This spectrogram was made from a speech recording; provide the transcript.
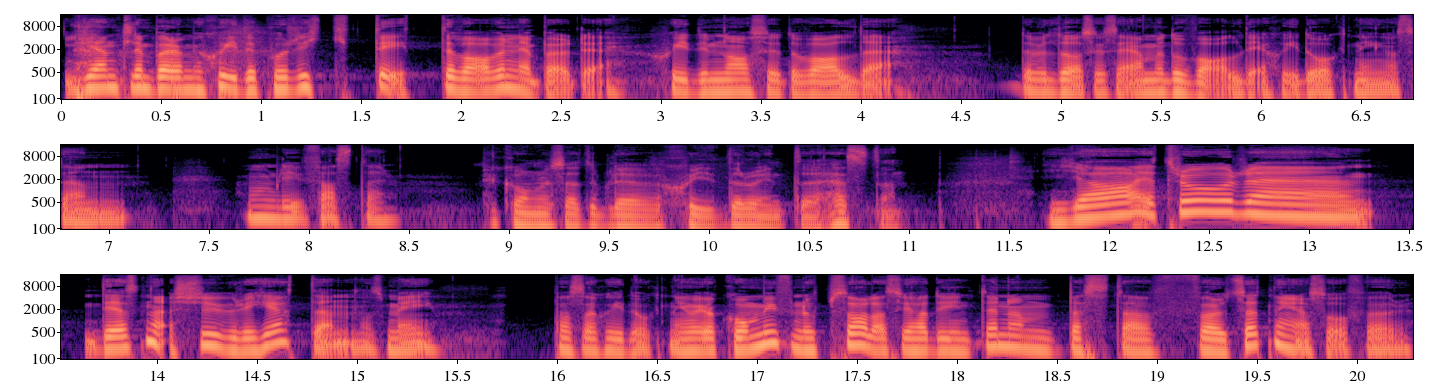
egentligen börja med skidor på riktigt. Det var väl när jag började skidgymnasiet och valde. Det är väl då jag ska säga, men då valde jag skidåkning och sen har man blivit fast där. Hur kommer det sig att det blev skidor och inte hästen? Ja, jag tror eh, det är sån här tjurigheten hos mig. Passar skidåkning. Och jag kommer ju från Uppsala så jag hade ju inte de bästa förutsättningarna så för,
